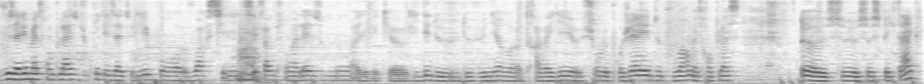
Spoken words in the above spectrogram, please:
Vous allez mettre en place du coup des ateliers pour voir si ces femmes sont à l'aise ou non avec l'idée de, venir travailler sur le projet et de pouvoir mettre en place ce, ce, spectacle.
